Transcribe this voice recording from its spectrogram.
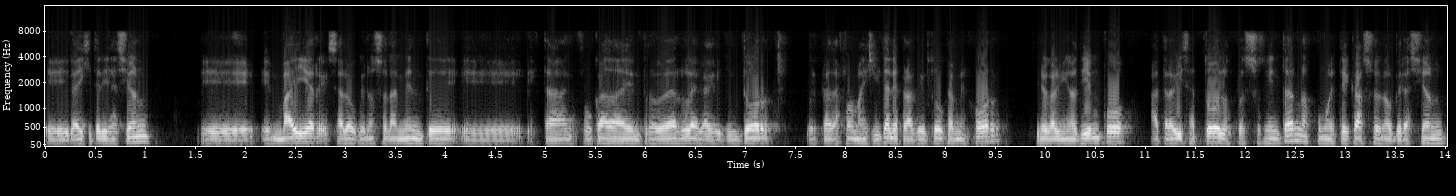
la digitalización eh, en Bayer es algo que no solamente eh, está enfocada en proveerle al agricultor de plataformas digitales para que produzca mejor, sino que al mismo tiempo atraviesa todos los procesos internos, como en este caso en la operación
